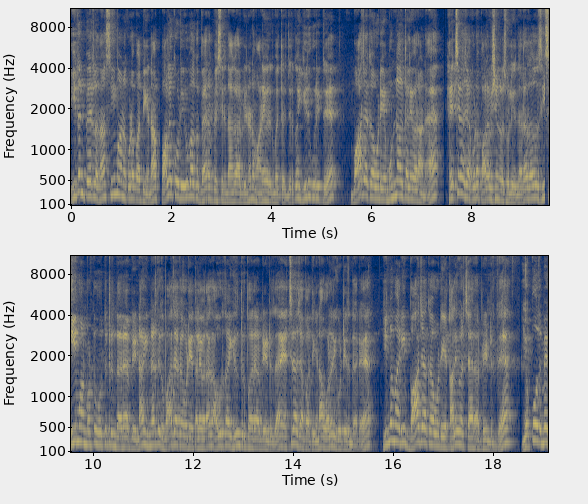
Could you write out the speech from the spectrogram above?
இதன் பேரில் தான் சீமானை கூட பார்த்தீங்கன்னா பல கோடி ரூபாய்க்கு பேரம் பேசியிருந்தாங்க அப்படின்னு நம்ம அனைவருக்குமே தெரிஞ்சிருக்கோம். இது குறித்து பாஜகவுடைய முன்னாள் தலைவரான ஹெச் ராஜா கூட பல விஷயங்களை சொல்லியிருந்தாரு. அதாவது சீமான் மட்டும் ஒத்துட்டு இருந்தாரு அப்படின்னா இந்நேரத்துக்கு பாஜகவுடைய தலைவராக அவர் தான் இருந்திருப்பாரு அப்படின்றத ஹெச் ராஜா பார்த்தீங்கன்னா உளறி கொட்டியிருந்தாரு. இந்த மாதிரி பாஜகவுடைய தலைவர் சேர் அப்படின்றது எப்போதுமே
